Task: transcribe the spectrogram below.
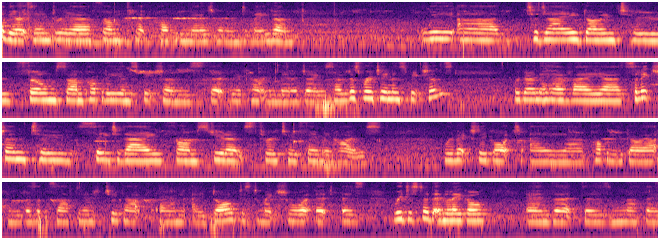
Hi there, it's Andrea from Click Property Management in Dunedin. We are today going to film some property inspections that we're currently managing. So just routine inspections. We're going to have a uh, selection to see today from students through to family homes. We've actually got a uh, property to go out and visit this afternoon to check up on a dog just to make sure it is registered and legal and that there's nothing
